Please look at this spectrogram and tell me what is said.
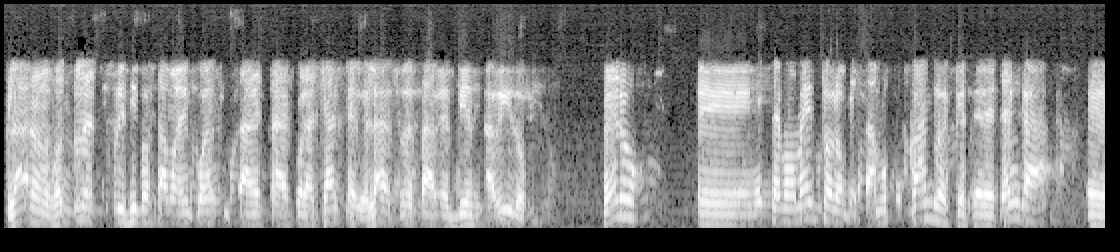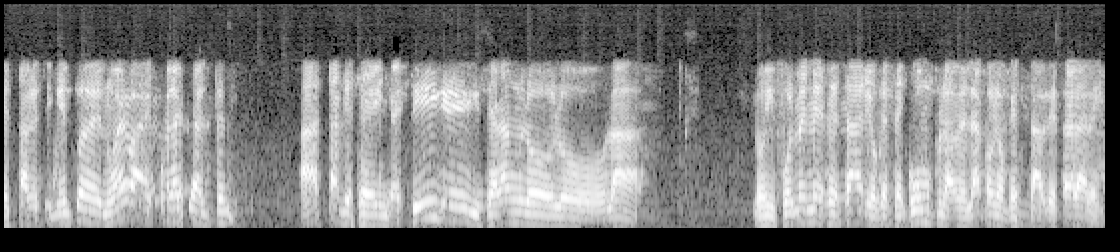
Claro, nosotros desde el principio estamos en contra de estas escuelas charter, ¿verdad? Eso es bien sabido. Pero eh, en este momento lo que estamos buscando es que se detenga el establecimiento de nuevas escuelas charter hasta que se investigue y se hagan lo, lo, la, los informes necesarios, que se cumpla, ¿verdad?, con lo que establece la ley.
